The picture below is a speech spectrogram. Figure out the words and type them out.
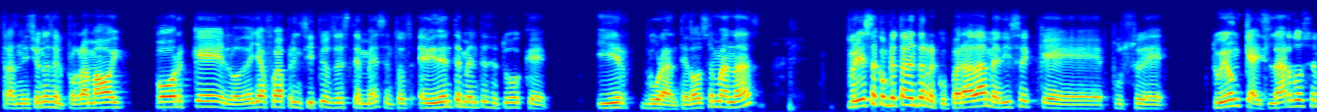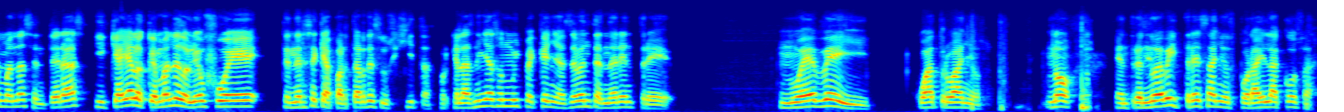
transmisiones del programa hoy, porque lo de ella fue a principios de este mes, entonces evidentemente se tuvo que ir durante dos semanas, pero ya está completamente recuperada, me dice que pues eh, tuvieron que aislar dos semanas enteras y que a ella lo que más le dolió fue tenerse que apartar de sus hijitas, porque las niñas son muy pequeñas, deben tener entre nueve y cuatro años. No, entre nueve y tres años, por ahí la cosa.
